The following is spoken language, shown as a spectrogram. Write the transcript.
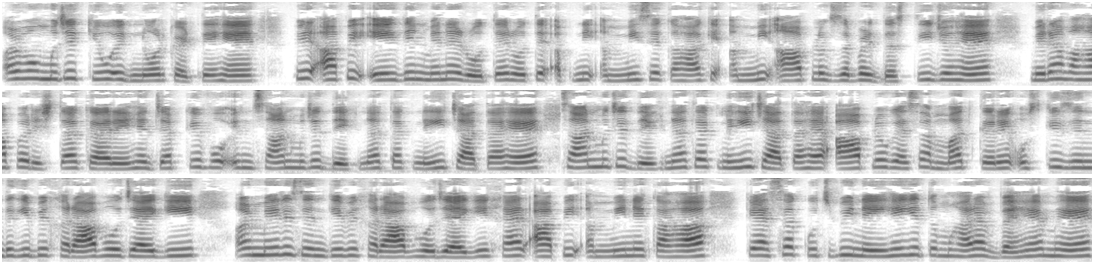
और वो मुझे क्यों इग्नोर करते हैं। फिर आप ही एक दिन मैंने रोते रोते अपनी अम्मी से कहा कि, अम्मी, आप लोग ज़बरदस्ती जो है, मेरा वहाँ पर रिश्ता कर रहे हैं, जबकि वो इंसान मुझे देखना तक नहीं चाहता है, इंसान मुझे देखना तक नहीं चाहता है, आप लोग ऐसा मत करें, उसकी ज़िंदगी भी ख़राब हो जाएगी और मेरी ज़िंदगी भी ख़राब हो जाएगी। खैर, आप ही अम्मी ने कहा कि ऐसा कुछ भी नहीं है, ये तुम्हारा वहम है,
